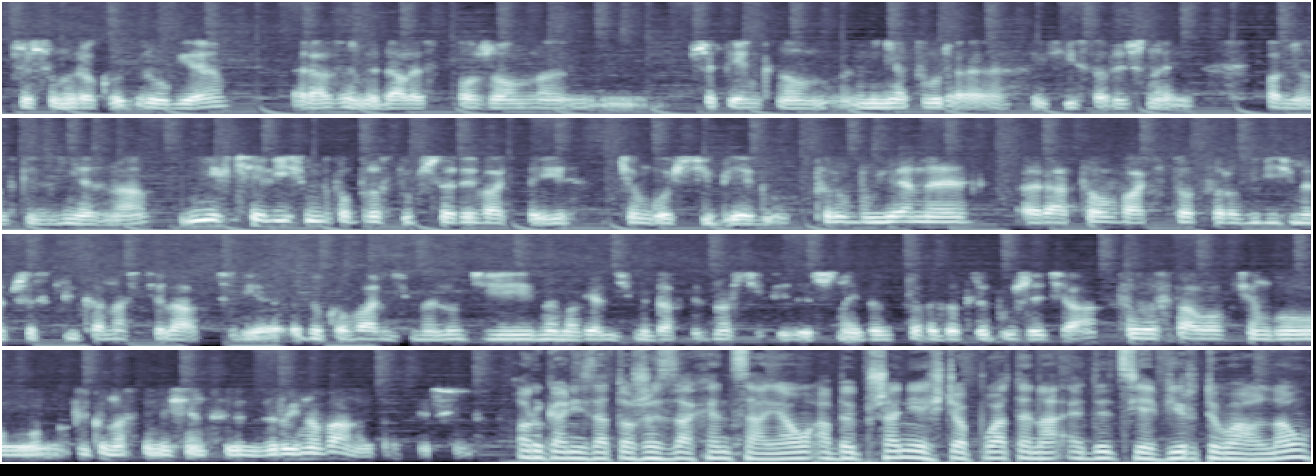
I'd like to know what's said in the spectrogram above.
w przyszłym roku drugie. Razem medale stworzą przepiękną miniaturę historycznej pamiątki z Gniezna. Nie chcieliśmy po prostu przerywać tej ciągłości biegu. Próbujemy ratować to, co robiliśmy przez kilkanaście lat, czyli edukowaliśmy ludzi, namawialiśmy do aktywności fizycznej, do zdrowego trybu życia, co zostało w ciągu kilkunastu miesięcy zrujnowane praktycznie. Organizatorzy zachęcają, aby przenieść opłatę na edycję wirtualną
